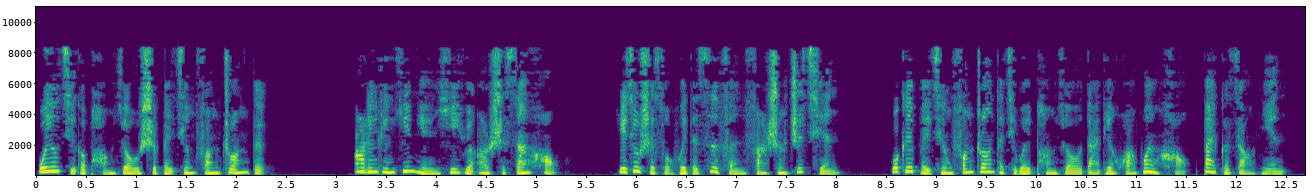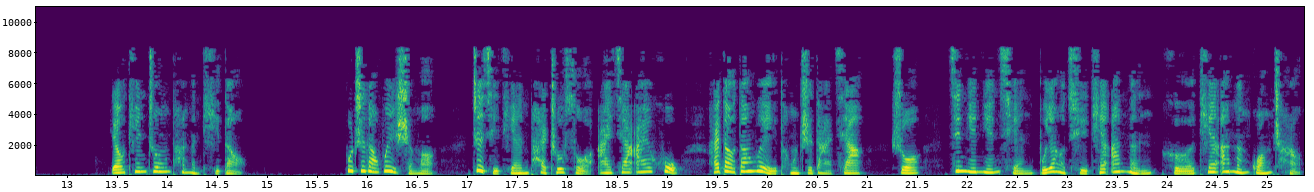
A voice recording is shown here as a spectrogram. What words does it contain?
我有几个朋友是北京方庄的。”二零零一年一月二十三号，也就是所谓的自焚发生之前，我给北京方庄的几位朋友打电话问好，拜个早年。聊天中，他们提到，不知道为什么这几天派出所挨家挨户，还到单位通知大家说，今年年前不要去天安门和天安门广场。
